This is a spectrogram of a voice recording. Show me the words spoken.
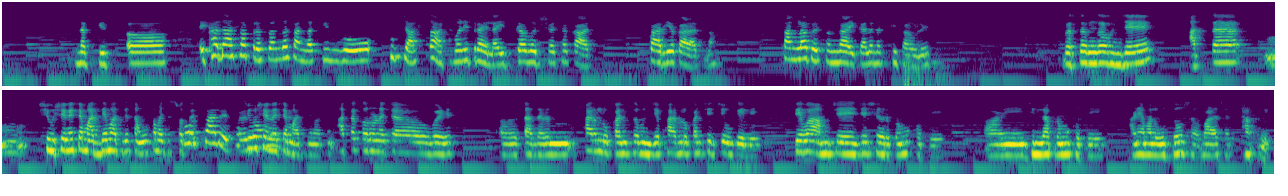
नक्कीच. अं, एखादा असा प्रसंग सांगा की जो खूप जास्त आठवणीत राहिला इतक्या वर्षाच्या काळ कार्यकाळातला. चांगला प्रसंग ऐकायला नक्कीच आवडेल. प्रसंग म्हणजे आता अं, शिवसेनेच्या माध्यमातले सांगू का माझ्या हो, चालेल. शिवसेनेच्या माध्यमातून. आता करोनाच्या वेळेस साधारण फार लोकांचं म्हणजे फार लोकांचे जीव गेले. तेव्हा आमचे जे शहर प्रमुख होते आणि जिल्हा प्रमुख होते आणि आम्हाला उद्धव बाळासाहेब ठाकरे.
